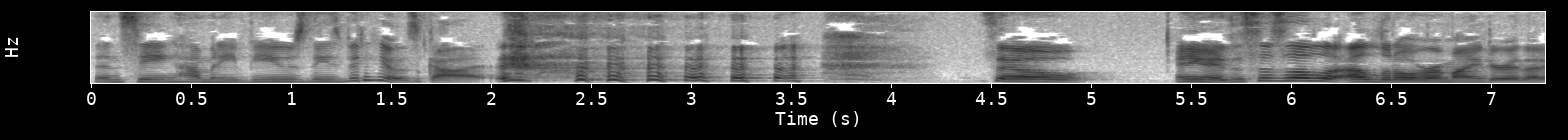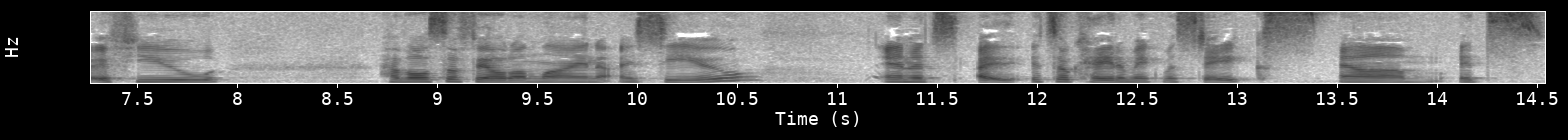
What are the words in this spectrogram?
than seeing how many views these videos got. so, anyways, this is a, a little reminder that if you have also failed online, I see you, and it's I, it's okay to make mistakes. Um, it's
